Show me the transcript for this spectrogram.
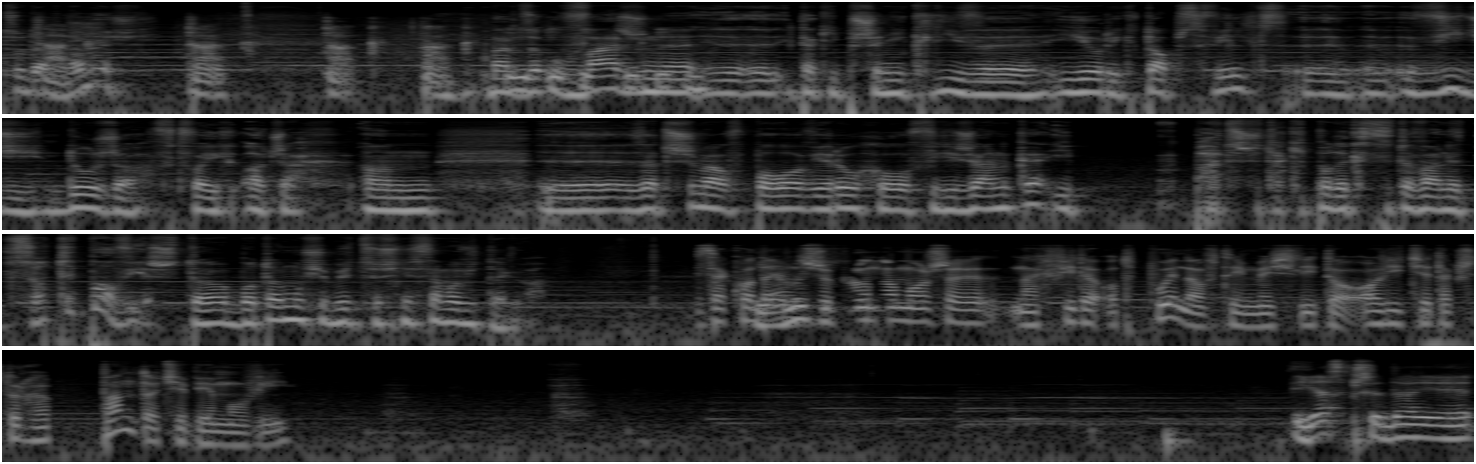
Cudowna Tak. myśl. Tak, tak, tak. Bardzo I- uważny, i- i taki przenikliwy Jurik Topsfield y, y, widzi dużo w twoich oczach. On y, zatrzymał w połowie ruchu filiżankę i patrzy taki podekscytowany, co ty powiesz, to, bo to musi być coś niesamowitego. Zakładając, ja że Bruno może na chwilę odpłynął w tej myśli, to Oli cię tak szturcha, pan do ciebie mówi. Ja sprzedaję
